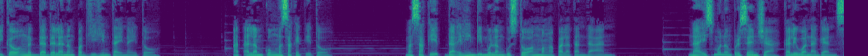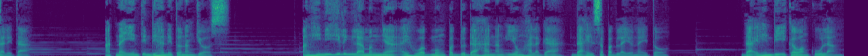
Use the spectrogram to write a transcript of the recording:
ikaw ang nagdadala ng paghihintay na ito. At alam kong masakit ito. Masakit dahil hindi mo lang gusto ang mga palatandaan. Nais mo ng presensya, kaliwanagan, salita. At naiintindihan ito ng Diyos. Ang hinihiling lamang niya ay huwag mong pagdudahan ang iyong halaga dahil sa paglayo na ito. Dahil hindi ikaw ang kulang.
